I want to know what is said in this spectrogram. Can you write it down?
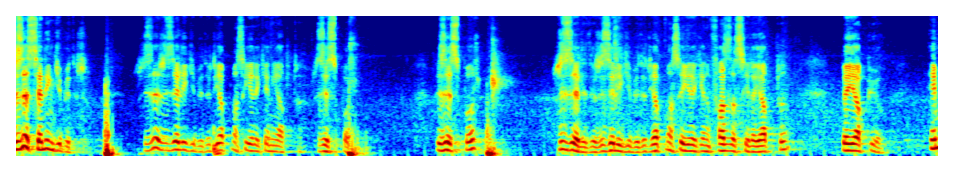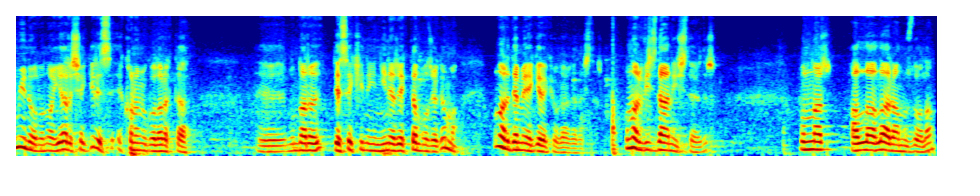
Rize senin gibidir. Rize Rizeli gibidir. Yapması gerekeni yaptı. Rize Spor. Rize Spor Rizelidir. Rizeli gibidir. Yapması gerekeni fazlasıyla yaptı ve yapıyor. Emin olun o yarışa girirse ekonomik olarak da e, bunları desek yine, yine reklam olacak ama bunları demeye gerek yok arkadaşlar. Bunlar vicdani işlerdir. Bunlar Allah'la aramızda olan,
